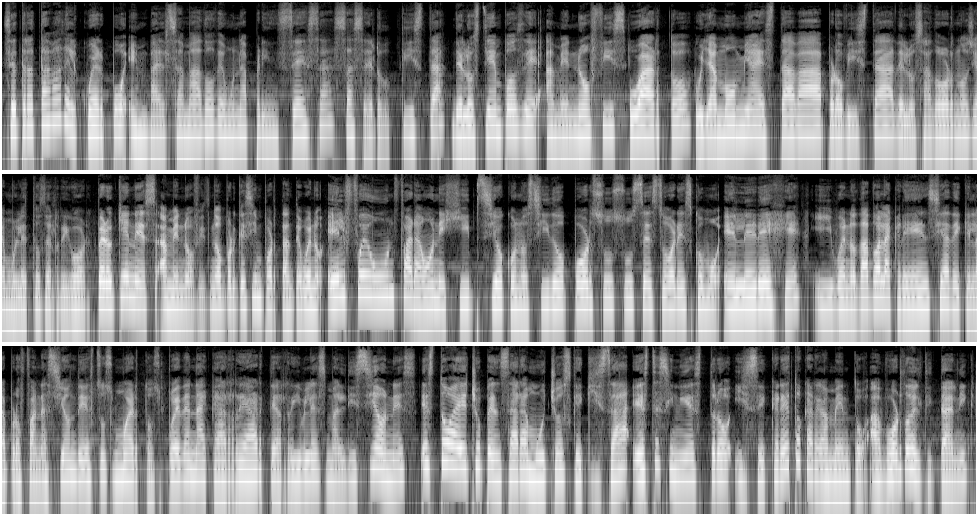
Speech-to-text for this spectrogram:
Se trataba del cuerpo embalsamado de una princesa sacerdotista de los tiempos de Amenofis IV, cuya momia estaba provista de los adornos y amuletos del rigor. Pero ¿quién es Amenofis? No, porque es importante. Bueno, él fue un faraón egipcio conocido por sus sucesores como el hereje y bueno, dado a la creencia de que la profanación de estos muertos pueden acarrear terribles maldiciones, esto ha hecho pensar a muchos que quizá este siniestro y secreto cargamento a bordo del Titanic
